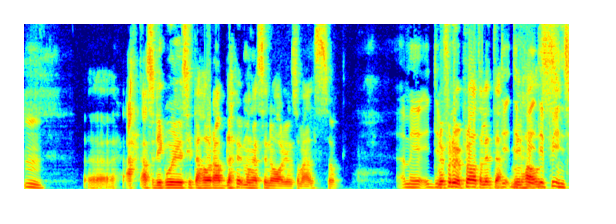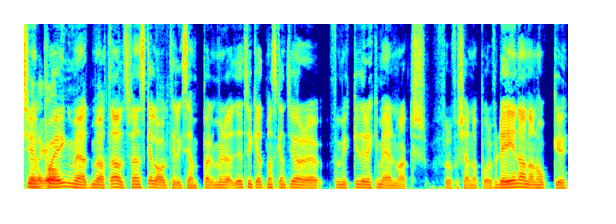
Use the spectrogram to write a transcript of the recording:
Mm. Uh, alltså det går ju att sitta här och rabbla hur många scenarion som helst. Så. Ja, det, nu får du prata lite, det, Min hals det finns ju en poäng med att möta allsvenska lag till exempel Men jag tycker att man ska inte göra det för mycket, det räcker med en match för att få känna på det. För det är en annan hockey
